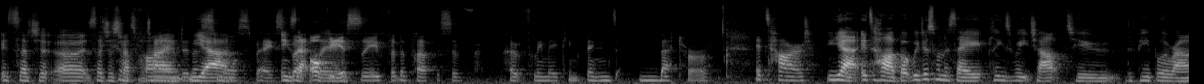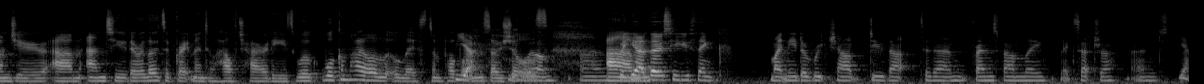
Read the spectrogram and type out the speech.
it's such a uh, it's such a stressful time. in a yeah, small space. exactly. But obviously for the purpose of hopefully making things better. It's hard. Yeah, it's hard, but we just want to say please reach out to the people around you um, and to there are loads of great mental health charities. We'll we'll compile a little list and pop it on the socials. will. Um, but yeah, Um, those who you think might need to reach out, do that to them, friends, family, etc. And yeah.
